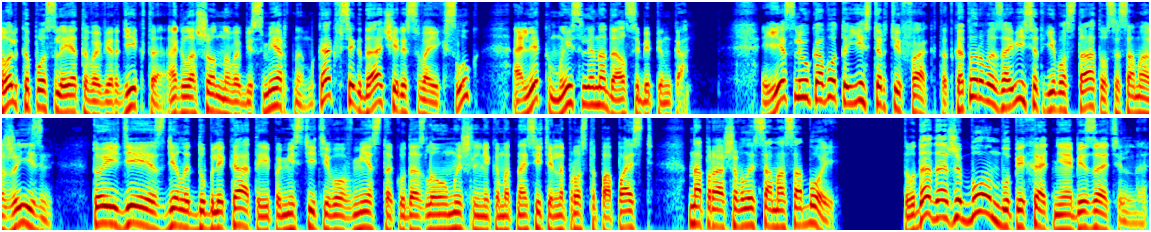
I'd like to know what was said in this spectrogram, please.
Только после этого вердикта, оглашенного бессмертным, как всегда через своих слуг, Олег мысленно дал себе пинка. Если у кого-то есть артефакт, от которого зависит его статус и сама жизнь, то идея сделать дубликаты и поместить его в место, куда злоумышленникам относительно просто попасть, напрашивалась сама собой. Туда даже бомбу пихать не обязательно.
